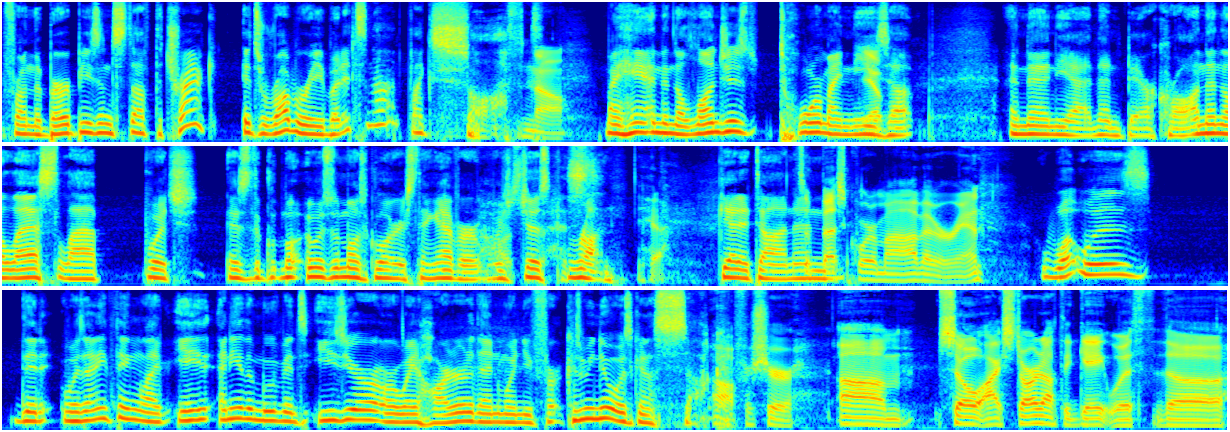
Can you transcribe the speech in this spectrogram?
from the burpees and stuff, the track it's rubbery, but it's not like soft. No. My hand and the lunges tore my knees Yep. up, and then yeah, and then bear crawl, and then the last lap, which is the it was the most glorious thing ever, Oh, was just run, Yeah. get it done. It's the best quarter mile I've ever ran. what was did was anything like e- any of the movements easier or way harder than when you first? Because we knew it was gonna suck. Oh, for sure. Um, so I started out the gate with the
